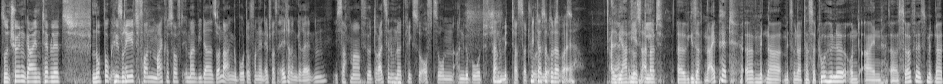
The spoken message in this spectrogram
so einen schönen geilen Es gibt Tablet-Notebook-Hybrid. von Microsoft immer wieder Sonderangebote von den etwas älteren Geräten. Ich sag mal, für 1300 kriegst du oft so ein Angebot schon Dann mit Tastatur. mit Tastatur dabei. Also wir haben Also hier jetzt einmal, äh, wie gesagt, ein iPad äh, mit, einer, mit so einer Tastaturhülle und ein äh, Surface mit einer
